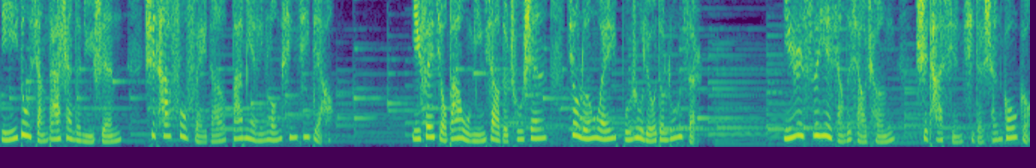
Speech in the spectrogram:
你一度想搭讪的女神，是他腹诽的八面玲珑心机婊；你非九八五名校的出身，就沦为不入流的 loser；你日思夜想的小城，是他嫌弃的山沟沟。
